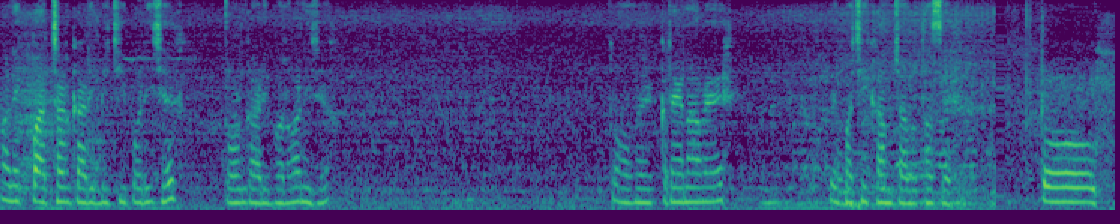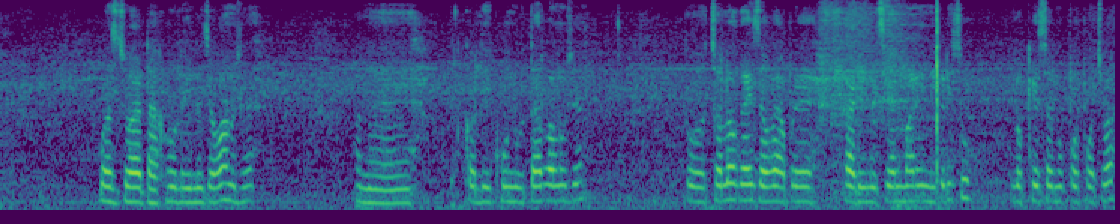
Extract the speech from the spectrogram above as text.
અને એક પાછળ ગાડી બીજી પડી છે. ત્રણ ગાડી ભરવાની છે. તો હવે ક્રેન આવે, એ પછી કામ ચાલુ થશે. તો બસ જો આ ઢાંકણું લઈને જવાનું છે અને કલી કુંડ ઉતારવાનું છે. તો ચલો ગાઈઝ હવે આપણે ગાડીને સેલ મારી નીકળીશું લોકેશન ઉપર પહોંચવા.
